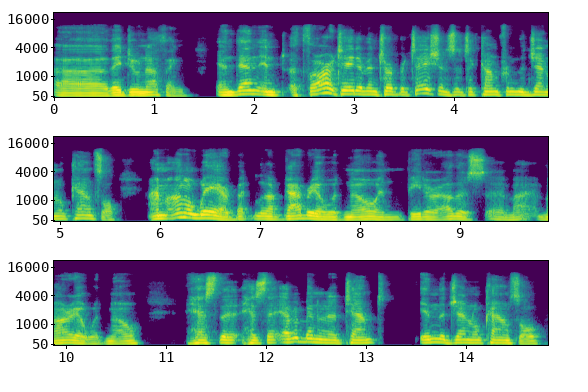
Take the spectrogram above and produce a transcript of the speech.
Uh, they do nothing. And then in authoritative interpretations are to come from the general council. I'm unaware, but Gabrielle would know, and Peter, others, uh, Mario would know. Has, the, has there ever been an attempt in the general council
